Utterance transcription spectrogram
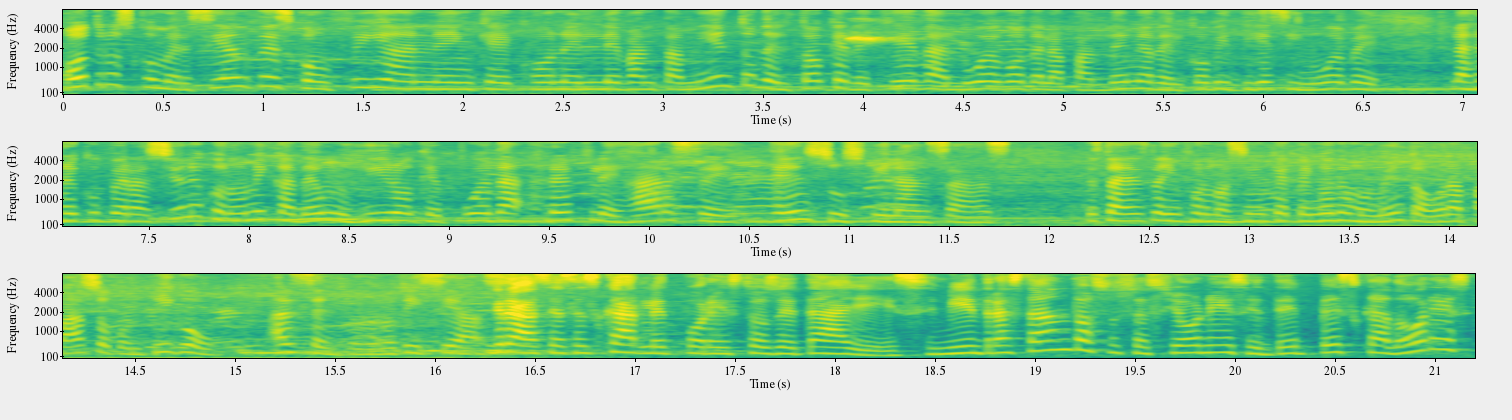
Otros comerciantes confían en que con el levantamiento del toque de queda luego de la pandemia del COVID-19, la recuperación económica dé un giro que pueda reflejarse en sus finanzas. Esta es la información que tengo de momento. Ahora paso contigo al centro de noticias. Gracias, Scarlett, por estos detalles. Mientras tanto, asociaciones de pescadores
